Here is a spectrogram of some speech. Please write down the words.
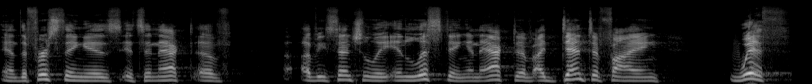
And the first thing is it's an act of, of essentially enlisting, an act of identifying with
